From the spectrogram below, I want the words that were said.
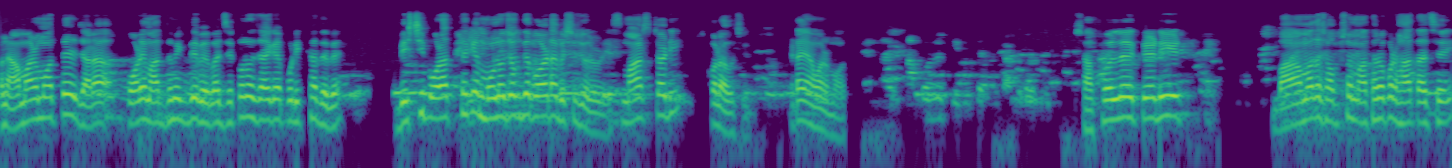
মানে আমার মতে যারা পরে মাধ্যমিক দেবে বা যে কোনো জায়গায় পরীক্ষা দেবে বেশি পড়ার থেকে মনোযোগ দিয়ে পড়াটা বেশি জরুরি। স্মার্ট স্টাডি করা উচিত। এটাই আমার মত। সাফল্যের ক্রেডিট বাবা তো সবসময় মাথার উপর হাত আছেই।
